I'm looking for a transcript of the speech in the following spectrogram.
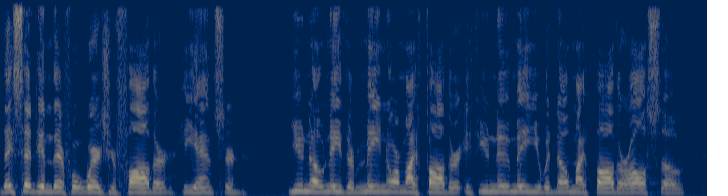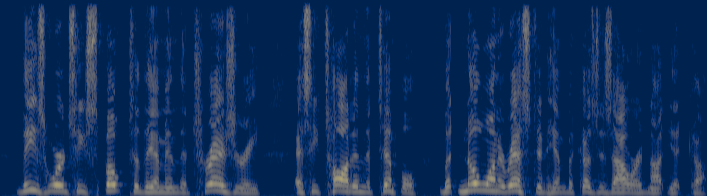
They said to him, Therefore, where's your father? He answered, You know neither me nor my father. If you knew me, you would know my father also. These words he spoke to them in the treasury as he taught in the temple, but no one arrested him because his hour had not yet come.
